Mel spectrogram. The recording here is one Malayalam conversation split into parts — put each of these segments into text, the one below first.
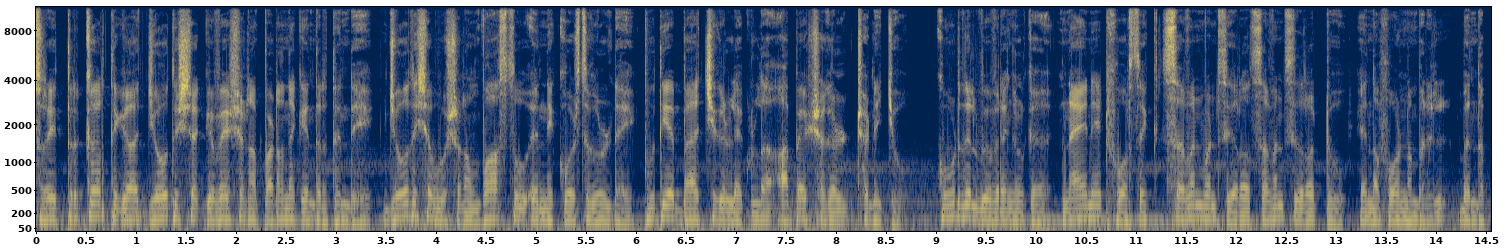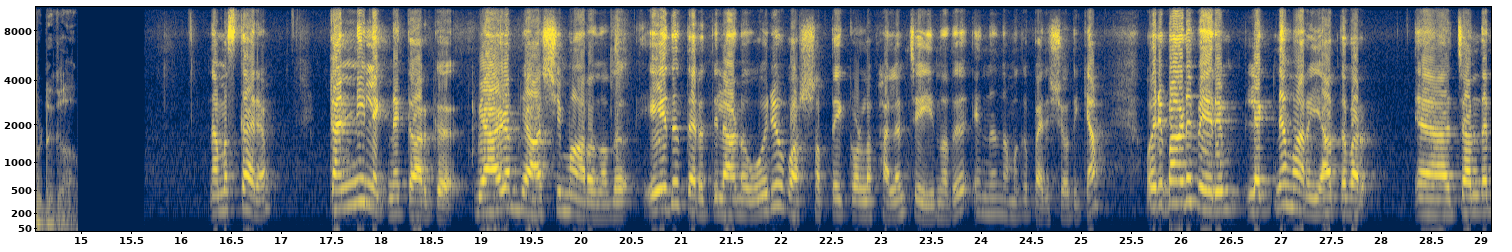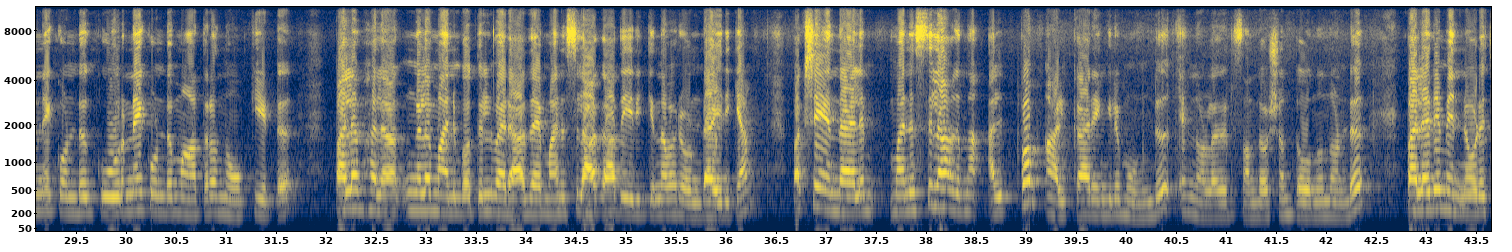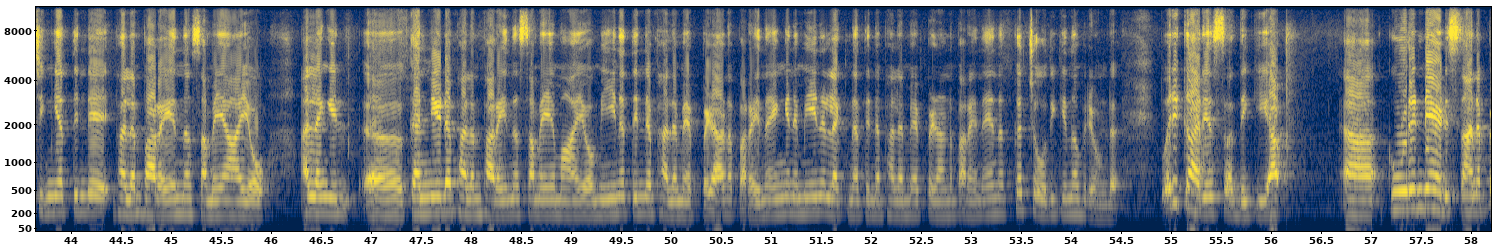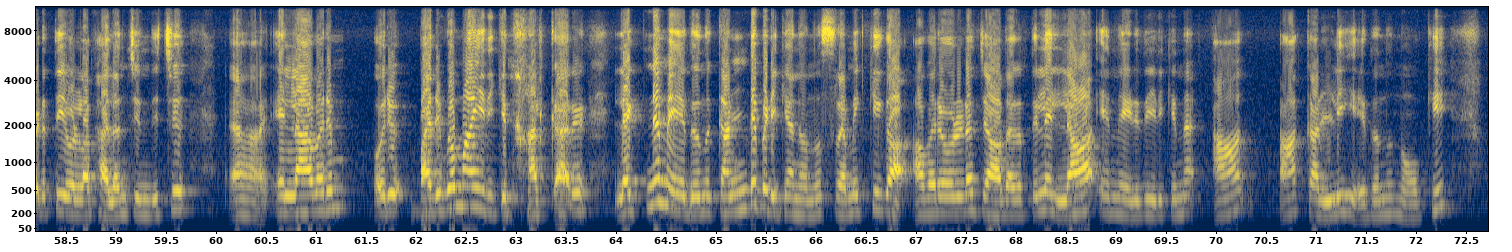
ശ്രീ തൃക്കാർത്തിക ജ്യോതിഷ ഗവേഷണ പഠന കേന്ദ്രത്തിന്റെ ജ്യോതിഷഭൂഷണം വാസ്തു എന്നീ കോഴ്സുകളുടെ പുതിയ ബാച്ചുകളിലേക്കുള്ള അപേക്ഷകൾ ക്ഷണിച്ചു. കൂടുതൽ വിവരങ്ങൾക്ക് nine eight four six seven one zero seven zero two എന്ന ഫോൺ നമ്പറിൽ ബന്ധപ്പെടുക. നമസ്കാരം. കന്നി ലഗ്നക്കാർക്ക് വ്യാഴം രാശി മാറുന്നത് ഏത് തരത്തിലാണ് ഒരു വർഷത്തേക്കുള്ള ഫലം ചെയ്യുന്നത് എന്ന് നമുക്ക് പരിശോധിക്കാം. ഒരുപാട് പേരും ലഗ്നം അറിയാത്തവർ ചന്ദ്രനെ കൊണ്ട് കൂറിനെ കൊണ്ട് മാത്രം നോക്കിയിട്ട് പല ഫലങ്ങളും അനുഭവത്തിൽ വരാതെ മനസ്സിലാകാതെ ഇരിക്കുന്നവരുണ്ടായിരിക്കാം. പക്ഷെ എന്തായാലും മനസ്സിലാകുന്ന അല്പം ആൾക്കാരെങ്കിലും ഉണ്ട് എന്നുള്ളതൊരു സന്തോഷം തോന്നുന്നുണ്ട്. പലരും എന്നോട് ചിങ്ങത്തിന്റെ ഫലം പറയുന്ന സമയമായോ അല്ലെങ്കിൽ കന്നിയുടെ ഫലം പറയുന്ന സമയമായോ മീനത്തിന്റെ ഫലം എപ്പോഴാണ് പറയുന്നത് എങ്ങനെ മീന ലഗ്നത്തിന്റെ ഫലം എപ്പോഴാണ് പറയുന്നത് എന്നൊക്കെ ചോദിക്കുന്നവരുണ്ട്. ഒരു കാര്യം ശ്രദ്ധിക്കുക. ആ, കൂറിന്റെ അടിസ്ഥാനപ്പെടുത്തിയുള്ള ഫലം ചിന്തിച്ച് എല്ലാവരും ഒരു പരുവമായിരിക്കുന്ന ആൾക്കാർ ലഗ്നം ഏതെന്ന് കണ്ടുപിടിക്കാൻ ഒന്ന് ശ്രമിക്കുക. അവരവരുടെ ജാതകത്തിൽ എല്ലാ എന്ന് എഴുതിയിരിക്കുന്ന ആ ആ കള്ളി ഏതെന്ന് നോക്കി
